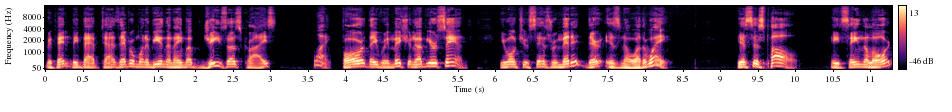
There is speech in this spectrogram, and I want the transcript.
Repent and be baptized, every one of you, in the name of Jesus Christ. Why? For the remission of your sins. You want your sins remitted? There is no other way. Just as Paul, he'd seen the Lord,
